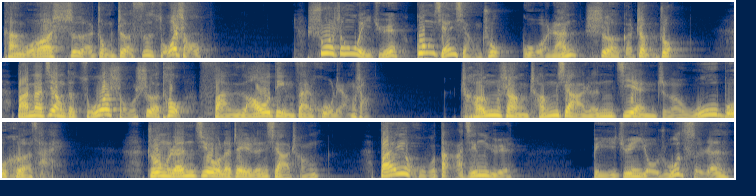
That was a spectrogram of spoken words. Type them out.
看我射中这厮左手。”说声未绝，弓弦响处，果然射个正中，把那将的左手射透，反牢定在护梁上。城上城下人见者无不喝彩。众人救了这人下城。白虎大惊曰：“彼军有如此人，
